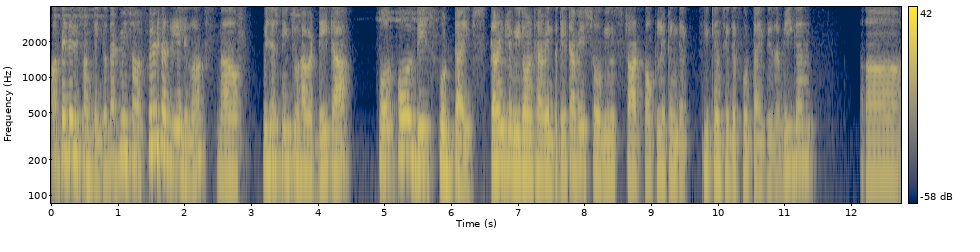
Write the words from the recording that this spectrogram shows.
Okay there is something. So that means our filter really works. Now we just need to have a data for all these food types. Currently we don't have in the database so we'll start populating the you can see the food type is a vegan. Uh,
